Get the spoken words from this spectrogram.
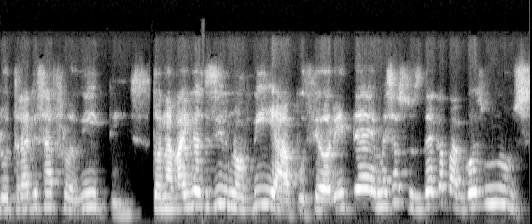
Λουτρά της Αφροδίτης, το ναυάγιο τη Ζηρνοβία, που θεωρείται μέσα στους 10 παγκόσμιους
